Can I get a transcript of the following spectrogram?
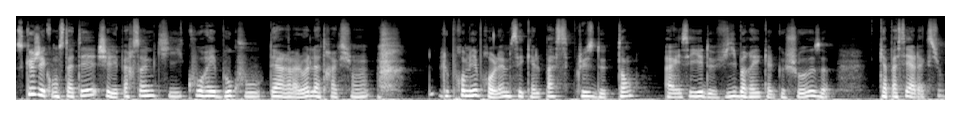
Ce que j'ai constaté chez les personnes qui couraient beaucoup derrière la loi de l'attraction, le premier problème, c'est qu'elles passent plus de temps à essayer de vibrer quelque chose qu'à passer à l'action.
